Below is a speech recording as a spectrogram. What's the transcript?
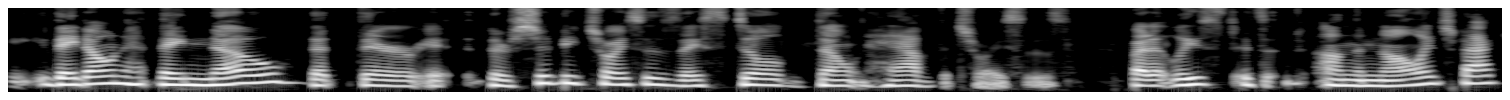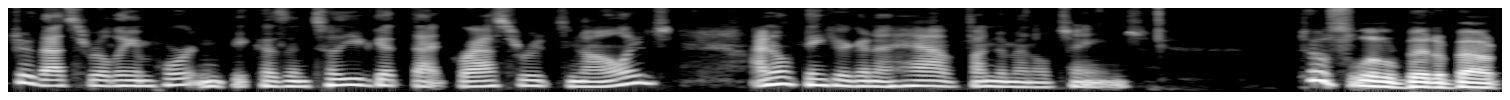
they don't they know that there there should be choices, they still don't have the choices. But at least it's on the knowledge factor, that's really important because until you get that grassroots knowledge, I don't think you're going to have fundamental change. Tell us a little bit about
